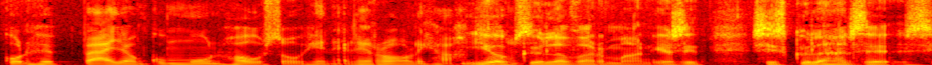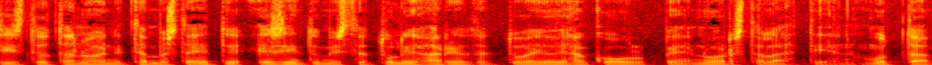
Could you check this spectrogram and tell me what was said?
kun hyppää jonkun muun housuihin, eli roolihahmoon. Joo, kyllä varmaan. Ja sit, siis kyllähän se, siis tota noin, niin tämmöistä eti, esiintymistä tuli harjoitettua jo ihan koulupien nuoresta lähtien, mutta,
